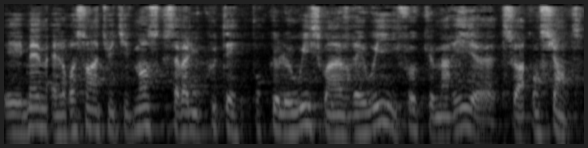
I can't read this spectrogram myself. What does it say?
et même elle ressent intuitivement ce que ça va lui coûter. Pour que le oui soit un vrai oui, il faut que Marie euh, soit consciente.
